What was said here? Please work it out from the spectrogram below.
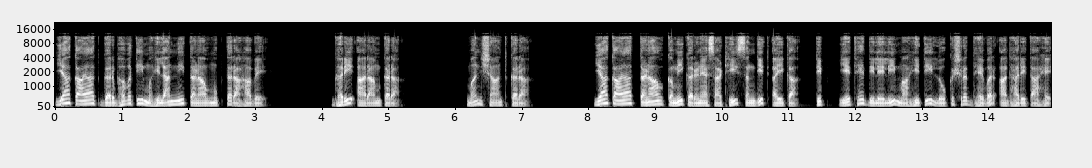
या काळात गर्भवती महिलांनी तणावमुक्त राहावे. घरी आराम करा. मन शांत करा. या काळात तणाव कमी करण्यासाठी संगीत ऐका. टिप येथे दिलेली माहिती लोकश्रद्धेवर आधारित आहे.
